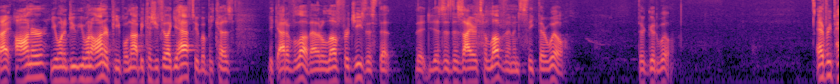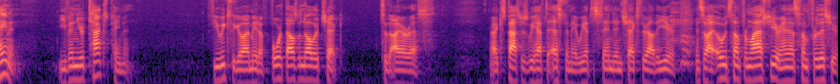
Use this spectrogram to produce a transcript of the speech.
Right? Honor. You want to do. You want to honor people not because you feel like you have to, but because out of love, out of love for Jesus, that that is a desire to love them and seek their will, their goodwill. Every payment, even your tax payment. A few weeks ago, I made a $4,000 check to the IRS. Right, because pastors, we have to estimate, we have to send in checks throughout the year. And so I owed some from last year and that's some for this year.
